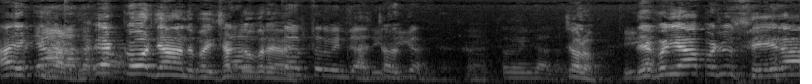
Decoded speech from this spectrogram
ਆ ਇੱਕ ਹੀ ਛੱਡ ਦਿਓ ਇੱਕ ਹੋਰ ਜਾਣ ਭਾਈ ਛੱਡੋ ਪਰ। ਚੱਲ 53 ਦੀ ਠੀਕ ਆ। 53 ਦੀ। ਚਲੋ ਠੀਕ ਆ। ਦੇਖੋ ਜੀ ਆ ਪਸ਼ੂ ਸੇਲ ਆ।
